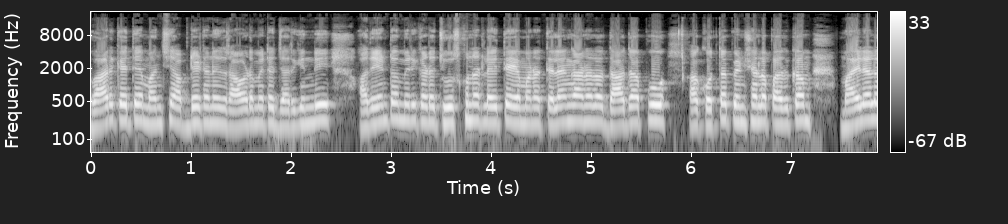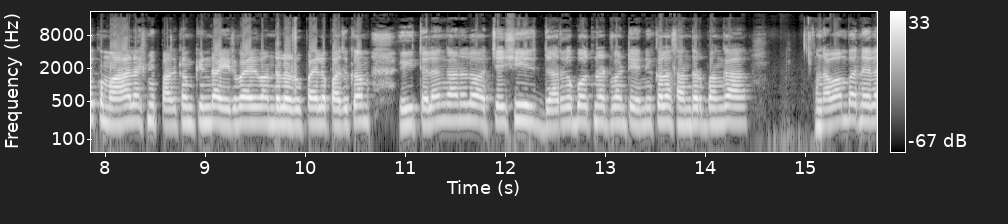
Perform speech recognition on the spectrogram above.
వారికైతే మంచి అప్డేట్ అనేది రావడం అయితే జరిగింది. అదేంటో మీరు ఇక్కడ చూసుకున్నట్లయితే మన తెలంగాణలో దాదాపు ఆ కొత్త పెన్షన్ల పథకం మహిళలకు మహాలక్ష్మి పథకం కింద ఇరవై ఐదు వందల రూపాయల పథకం ఈ తెలంగాణలో వచ్చేసి జరగబోతున్నటువంటి ఎన్నికల సందర్భంగా నవంబర్ నెల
